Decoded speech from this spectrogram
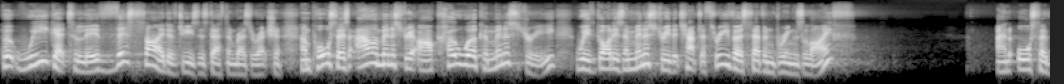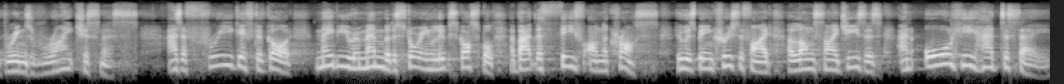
But we get to live this side of Jesus' death and resurrection. And Paul says our ministry, our co worker ministry with God, is a ministry that chapter 3, verse 7 brings life and also brings righteousness as a free gift of God. Maybe you remember the story in Luke's gospel about the thief on the cross who was being crucified alongside Jesus, and all he had to say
